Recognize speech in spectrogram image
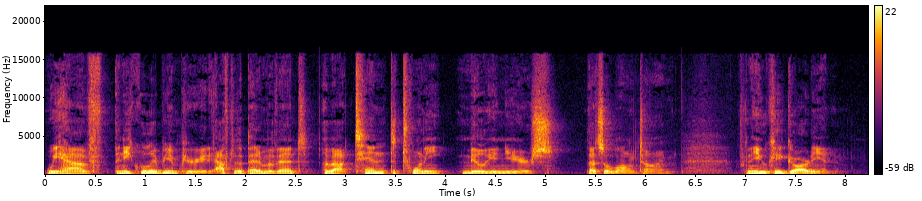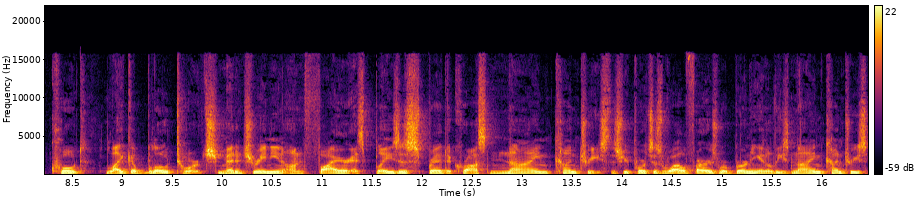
We have an equilibrium period after the PETM event about 10 to 20 million years. That's a long time. From the UK Guardian, quote, like a blowtorch, Mediterranean on fire as blazes spread across nine countries. This report says wildfires were burning in at least nine countries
